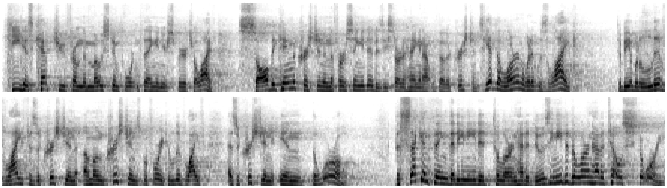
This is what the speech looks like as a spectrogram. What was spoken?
he has kept you from the most important thing in your spiritual life. Saul became a Christian, and the first thing he did is he started hanging out with other Christians. He had to learn what it was like to be able to live life as a Christian among Christians before he could live life as a Christian in the world. The second thing that he needed to learn how to do is he needed to learn how to tell a story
